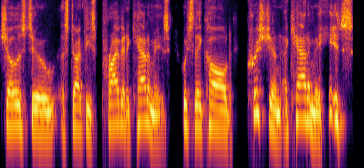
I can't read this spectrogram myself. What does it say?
chose to start these private academies, which they called Christian academies.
